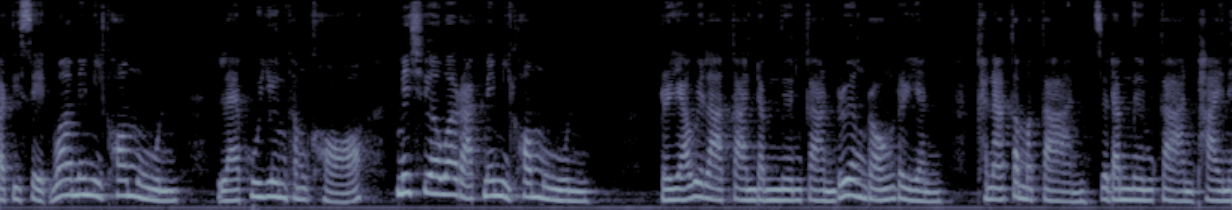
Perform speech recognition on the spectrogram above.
ปฏิเสธว่าไม่มีข้อมูล และผู้ยื่นคำขอ ไม่เชื่อว่ารัฐไม่มีข้อมูล ระยะเวลาการดำเนินการเรื่องร้องเรียน คณะกรรมการจะดำเนินการภายใน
